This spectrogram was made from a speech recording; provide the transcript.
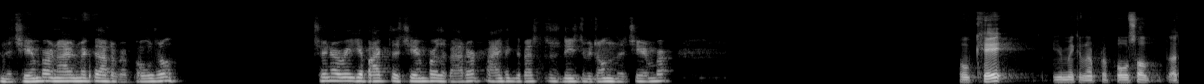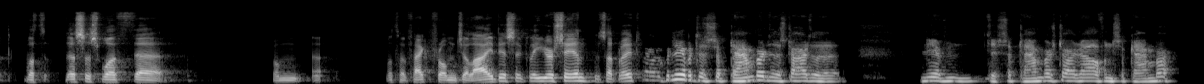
in the chamber, and I'll make that a proposal. Sooner we get back to the chamber, the better. I think the business needs to be done in the chamber. Okay, you're making a proposal that with this is with uh, from uh, with effect from July, basically. You're saying is that right? I believe it to September to the start of the. Leave the September start off in September.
